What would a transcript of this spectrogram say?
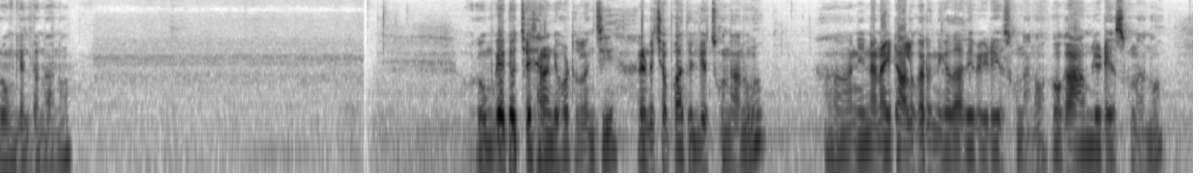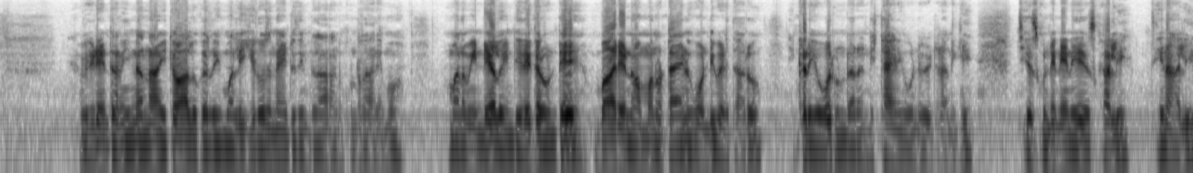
రూమ్కి వెళ్తున్నాను. రూమ్కి అయితే వచ్చేసానండి హోటల్ నుంచి. రెండు చపాతీలు తెచ్చుకున్నాను. నిన్న నైట్ ఆలుకర్రీ ఉంది కదా అదే వేడి వేసుకున్నాను. ఒక ఆమ్లెట్ వేసుకున్నాను. వీడేంటో నిన్న నైట్ ఆలుకర్రీ మళ్ళీ ఈరోజు నైట్ తింటున్నారు అనుకుంటున్నారేమో మనం ఇండియాలో ఇంటి దగ్గర ఉంటే భార్యనో అమ్మనో టైంకి వండి పెడతారు. ఇక్కడ ఎవరు ఉండారండి టైంకి వండి పెట్టడానికి. చేసుకుంటే నేనే చేసుకోవాలి తినాలి.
